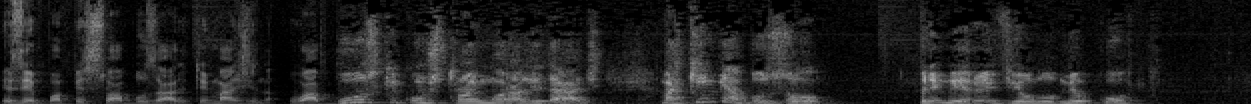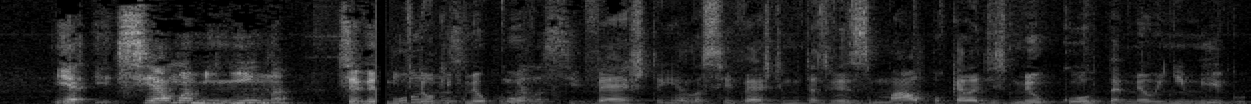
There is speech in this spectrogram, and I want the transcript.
exemplo, uma pessoa abusada. Então imagina, o abuso que constrói moralidade. Mas quem me abusou, primeiro, ele violou meu corpo. E se é uma menina, você vê que meu corpo. elas se vestem, elas se vestem muitas vezes mal porque ela diz: meu corpo é meu inimigo.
